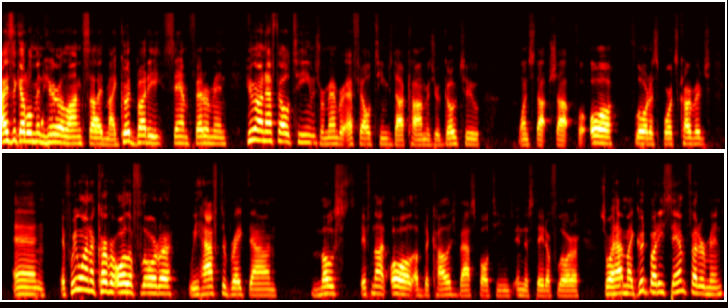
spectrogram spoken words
Isaac Edelman here alongside my good buddy Sam Federman here on FL Teams. Remember, FLTeams.com is your go to one stop shop for all Florida sports coverage. And if we want to cover all of Florida, we have to break down most, if not all, of the college basketball teams in the state of Florida. So I have my good buddy Sam Federman,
